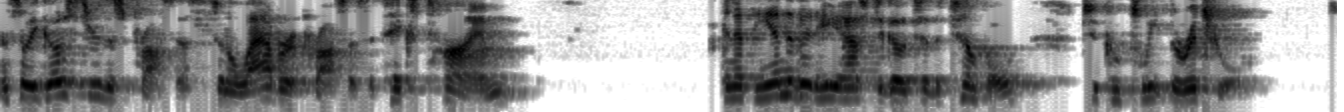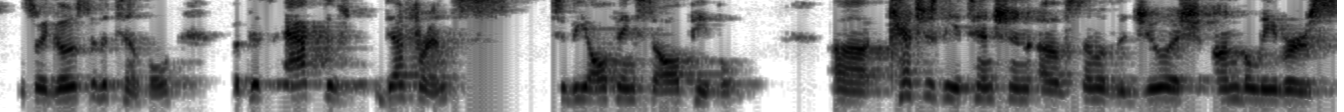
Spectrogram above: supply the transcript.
And so he goes through this process. It's an elaborate process, it takes time. And at the end of it, he has to go to the temple to complete the ritual. And so he goes to the temple, but this act of deference to be all things to all people uh, catches the attention of some of the Jewish unbelievers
